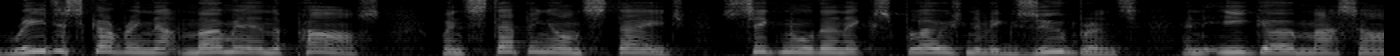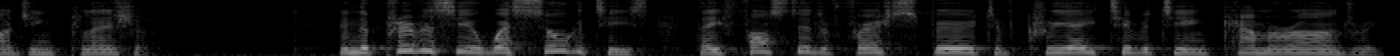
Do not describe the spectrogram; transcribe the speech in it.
Rediscovering that moment in the past when stepping on stage signalled an explosion of exuberance and ego massaging pleasure. In the privacy of West Saugerties, they fostered a fresh spirit of creativity and camaraderie.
